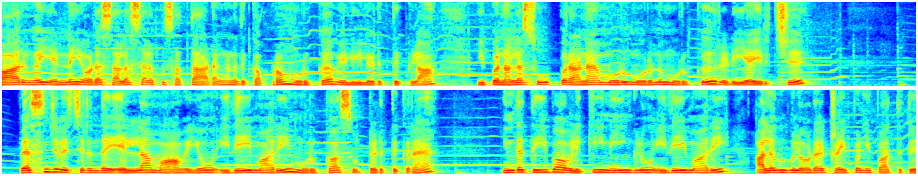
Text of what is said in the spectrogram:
பாருங்கள் எண்ணெயோட சலசலப்பு சத்தம் அடங்கினதுக்கப்புறம் முறுக்கை வெளியில் எடுத்துக்கலாம். இப்போ நல்லா சூப்பரான முறு மொறுன்னு முறுக்கு ரெடி ஆயிடுச்சு பிசைஞ்சு வச்சுருந்த எல்லா மாவையும் இதே மாதிரி முறுக்காக சுட்டு எடுத்துக்கிறேன் இந்த தீபாவளிக்கு நீங்களும் இதே மாதிரி அளவுகளோட ட்ரை பண்ணி பார்த்துட்டு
